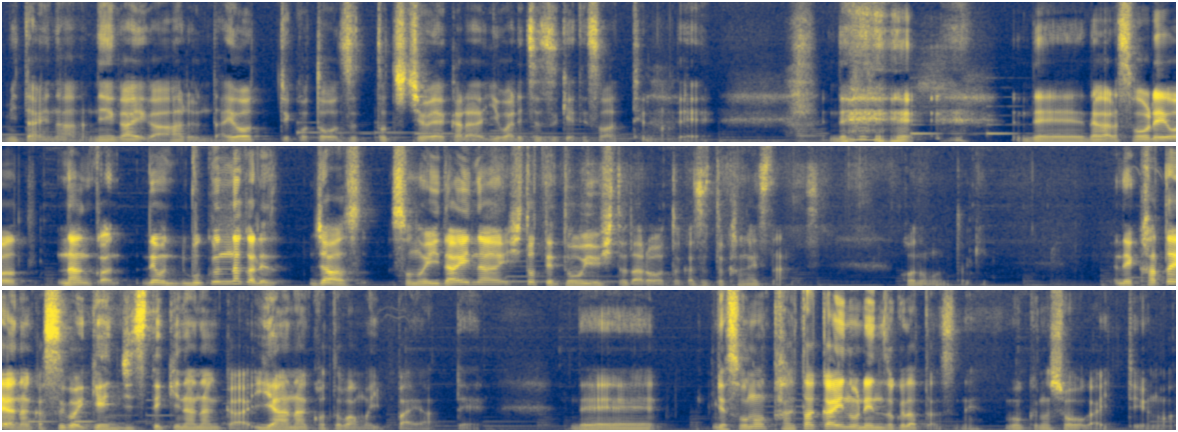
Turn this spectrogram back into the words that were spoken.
みたいな願いがあるんだよっていうことをずっと父親から言われ続けて育ってるので。で、で、だからそれをなんか、でも僕の中で、じゃあその偉大な人ってどういう人だろうとかずっと考えてたんです。子供の時。で、片やなんかすごい現実的ななんか嫌な言葉もいっぱいあって。で、でその戦いの連続だったんですね。僕の生涯っていうのは。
